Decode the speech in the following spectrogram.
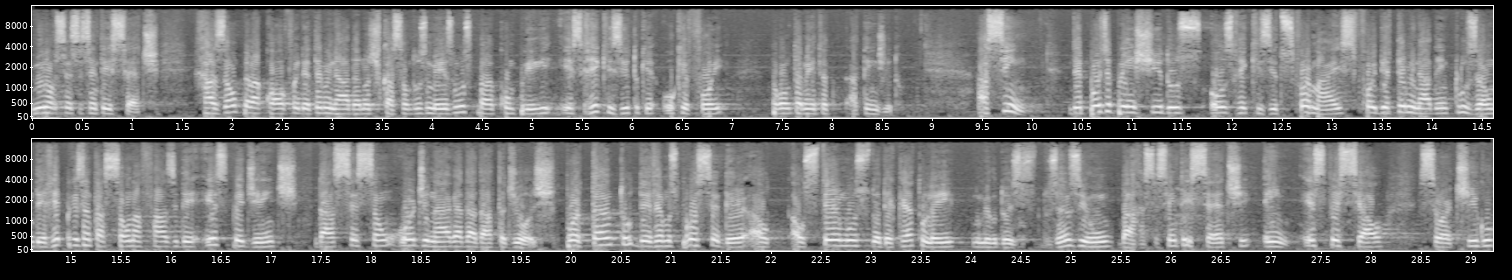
1967, razão pela qual foi determinada a notificação dos mesmos para cumprir esse requisito que o que foi prontamente atendido. Assim, depois de preenchidos os requisitos formais, foi determinada a inclusão de representação na fase de expediente da sessão ordinária da data de hoje. Portanto, devemos proceder ao, aos termos do Decreto-Lei número 201/67, em especial seu artigo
